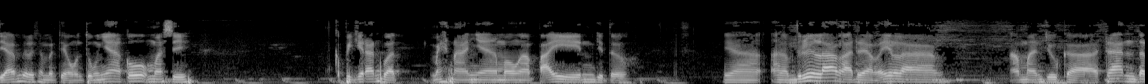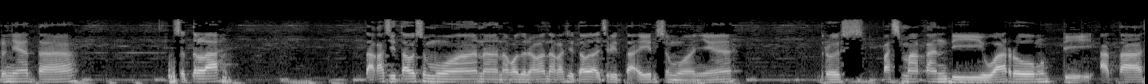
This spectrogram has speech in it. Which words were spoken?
diambil sama dia. Untungnya aku masih kepikiran buat meh nanya mau ngapain gitu. Ya alhamdulillah nggak ada yang hilang. Aman juga. Dan ternyata setelah tak kasih tahu semua nah anak kontrakan tak kasih tahu tak ceritain semuanya. Terus pas makan di warung di atas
